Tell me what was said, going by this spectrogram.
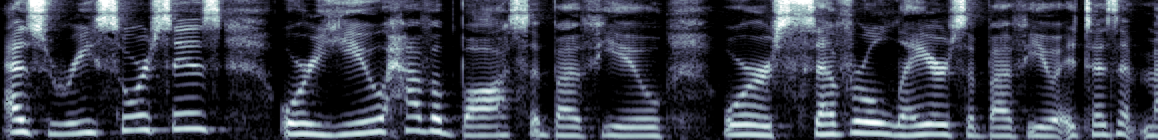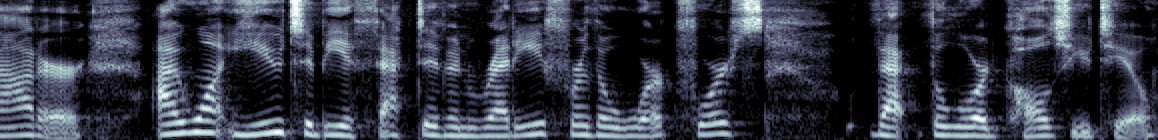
as resources or you have a boss above you or several layers above you it doesn't matter I want you to be effective and ready for the workforce that the Lord calls you to.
